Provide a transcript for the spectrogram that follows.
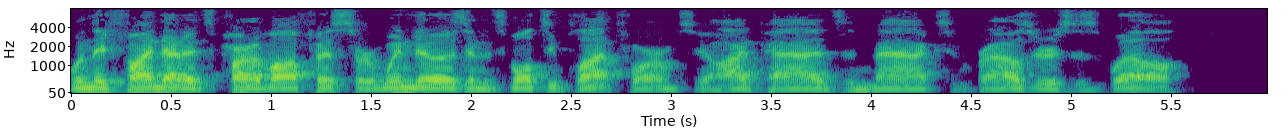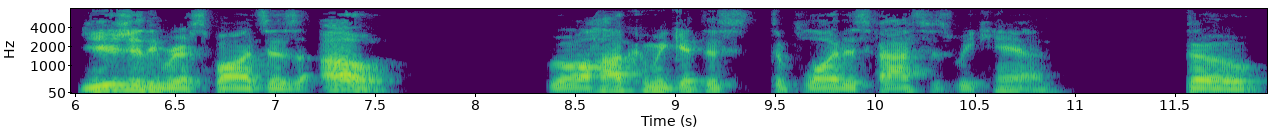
when they find out it's part of office or windows and it's multi-platforms you know ipads and macs and browsers as well usually the response is oh well how can we get this deployed as fast as we can so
